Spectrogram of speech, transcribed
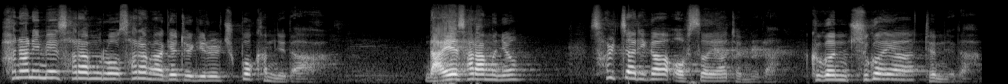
하나님의 사랑으로 사랑하게 되기를 축복합니다. 나의 사랑은요, 설 자리가 없어야 됩니다. 그건 죽어야 됩니다.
